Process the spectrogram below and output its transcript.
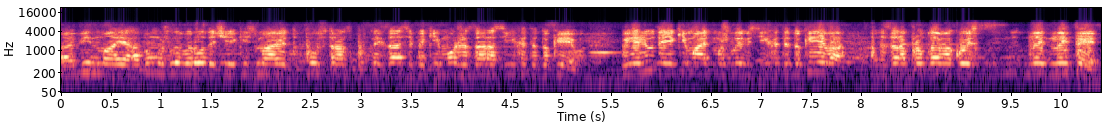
він має, або можливо родичі якісь мають пуст транспортний засіб, який може зараз їхати до Києва. Бо є люди, які мають можливість їхати до Києва, але зараз проблема когось знайти.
